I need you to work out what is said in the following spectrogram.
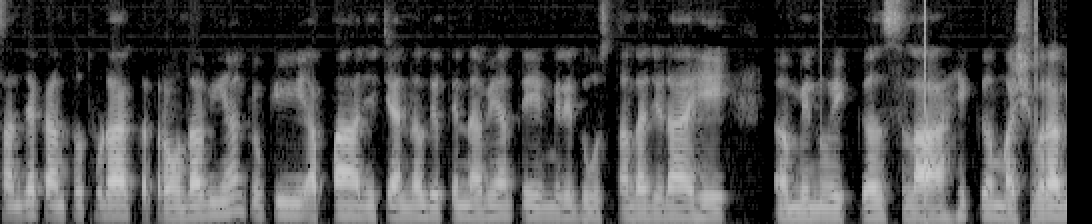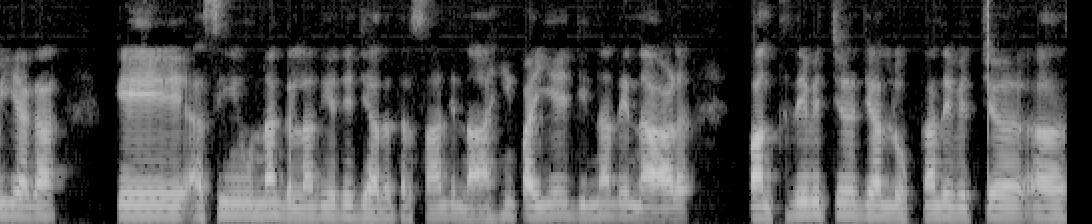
ਸਾਂਝਾ ਕਰਨ ਤੋਂ ਥੋੜਾ ਕਤਰਾਉਂਦਾ ਵੀ ਹਾਂ, ਕਿਉਂਕਿ ਆਪਾਂ ਅਜੇ ਚੈਨਲ ਦੇ ਉੱਤੇ ਨਵੇਂ ਹਾਂ ਤੇ ਮੇਰੇ ਦੋਸਤਾਂ ਦਾ ਜਿਹੜਾ ਇਹ ਮੈਨੂੰ ਇੱਕ ਸਲਾਹਿਕ ਮਸ਼ਵਰਾ ਵੀ ਹੈਗਾ ਕਿ ਅਸੀਂ ਉਹਨਾਂ ਗੱਲਾਂ ਦੀ ਅਜੇ ਜ਼ਿਆਦਾਤਰ ਸਾਂਝ ਨਾ ਹੀ ਪਾਈਏ, ਜਿਨ੍ਹਾਂ ਦੇ ਨਾਲ ਪੰਥ ਦੇ ਵਿੱਚ ਜਾਂ ਲੋਕਾਂ ਦੇ ਵਿੱਚ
